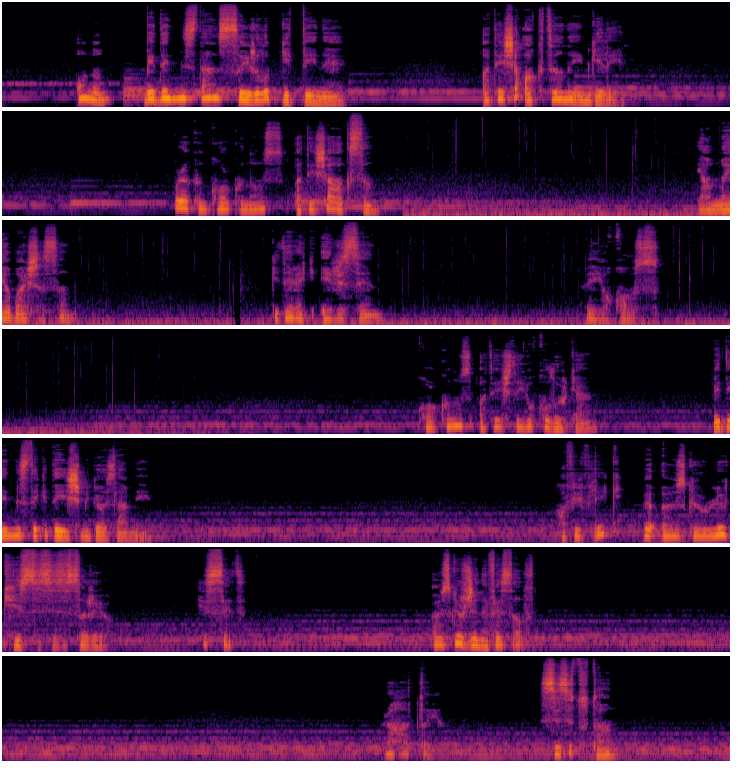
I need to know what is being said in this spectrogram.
onun bedeninizden sıyrılıp gittiğini, ateşe aktığını imgeleyin. Bırakın korkunuz ateşe aksın. Yanmaya başlasın. Giderek erisin ve yok olsun. korkunuz ateşte yok olurken bedeninizdeki değişimi gözlemleyin. Hafiflik ve özgürlük hissi sizi sarıyor. Hisset. Özgürce nefes alın. Rahatlayın sizi tutan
